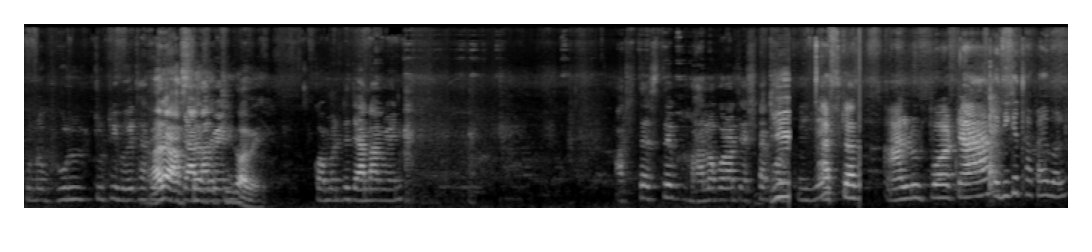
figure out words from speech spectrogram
কোনো ভুল ত্রুটি হয়ে থাকে জানাবেন। কমেন্টে জানাবেন। আস্তে আস্তে ভালো করার চেষ্টা যে। আজকে আলুর পরোটা। এদিকে বলো।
